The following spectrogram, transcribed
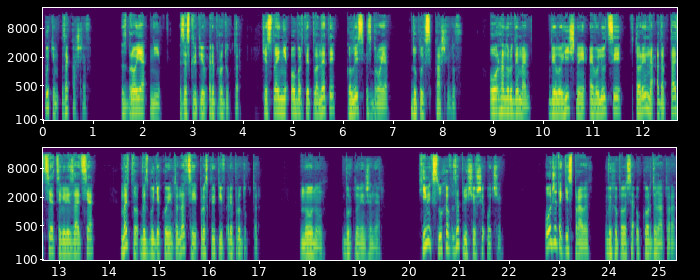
потім закашляв. Зброя ні. Заскрипів репродуктор. Численні оберти планети колись зброя. Дуплекс кашлянув. Орган рудимент біологічної еволюції, вторинна адаптація, цивілізація. Мертво без будь-якої інтонації проскрипів репродуктор. Ну ну, буркнув інженер. Хімік слухав, заплющивши очі. Отже, такі справи, вихопилося у координатора.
